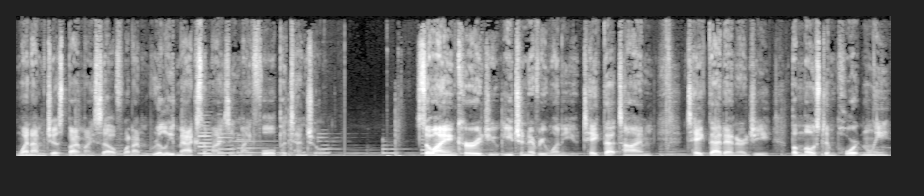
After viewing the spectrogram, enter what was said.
when I'm just by myself, when I'm really maximizing my full potential. So I encourage you, each and every one of you, take that time, take that energy, but most importantly,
